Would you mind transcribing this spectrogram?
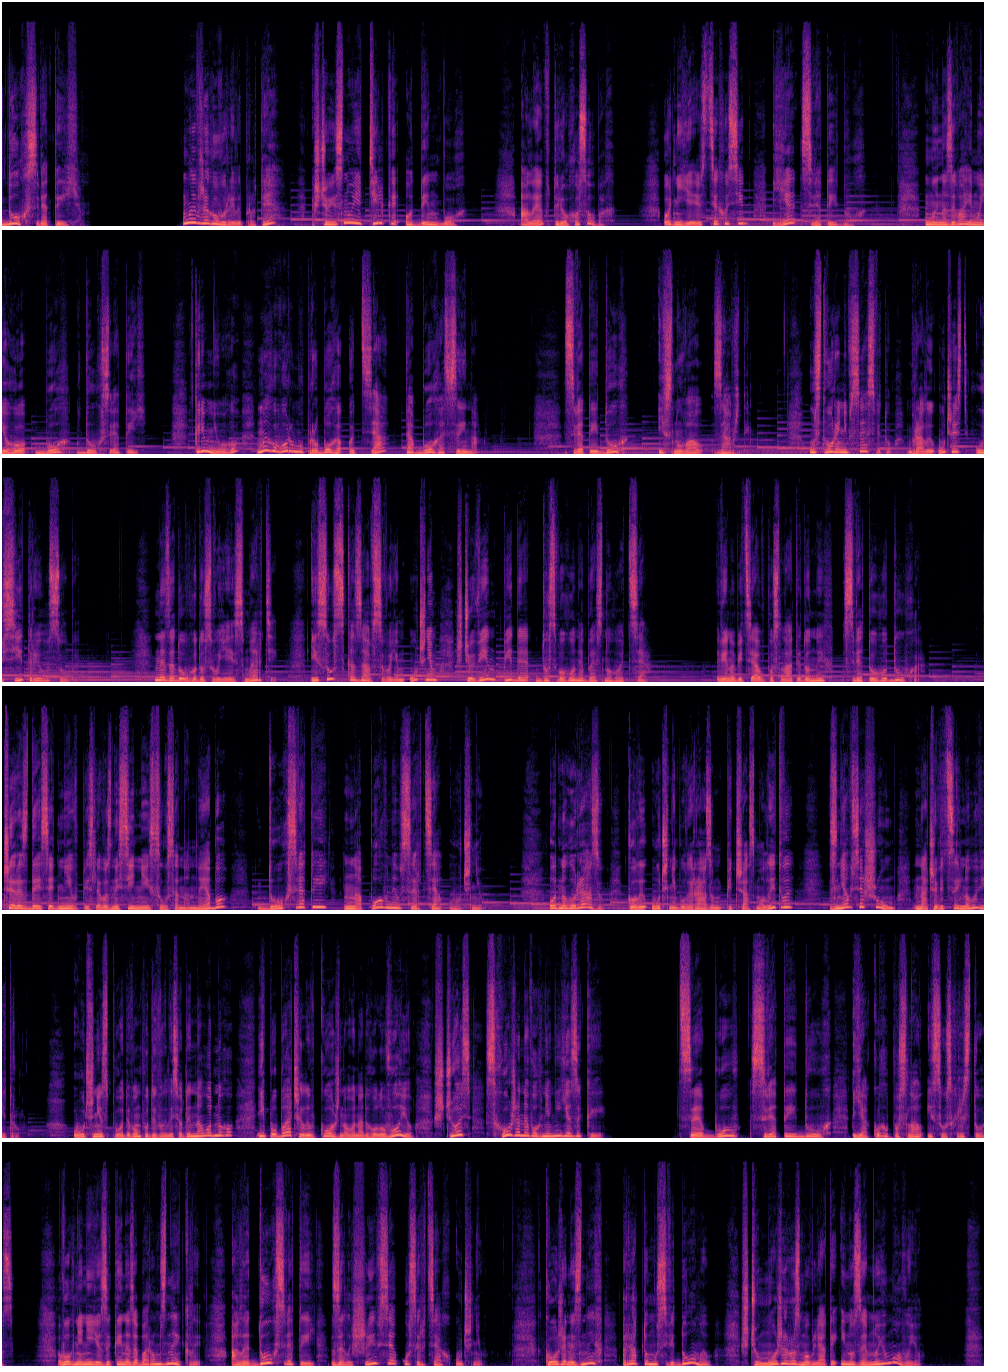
Дух Святий. Ми вже говорили про те, що існує тільки один Бог, але в трьох особах. Однією з цих осіб є Святий Дух. Ми називаємо його Бог Дух Святий. Крім нього, ми говоримо про Бога Отця та Бога Сина. Святий Дух існував завжди. У створенні Всесвіту брали участь усі три особи. Незадовго до своєї смерті Ісус сказав своїм учням, що Він піде до свого Небесного Отця. Він обіцяв послати до них Святого Духа. Через десять днів після Вознесіння Ісуса на небо Дух Святий наповнив серця учнів. Одного разу, коли учні були разом під час молитви, знявся шум, наче від сильного вітру. Учні з подивом подивились один на одного і побачили в кожного над головою щось схоже на вогняні язики. Це був Святий Дух, якого послав Ісус Христос. Вогняні язики незабаром зникли, але Дух Святий залишився у серцях учнів. Кожен із них раптом усвідомив, що може розмовляти іноземною мовою.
